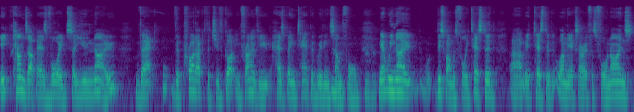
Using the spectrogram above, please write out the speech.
it comes up as void. So you know that the product that you've got in front of you has been tampered with in some form. Now we know this one was fully tested. Um, it tested on the XRF as four nines.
